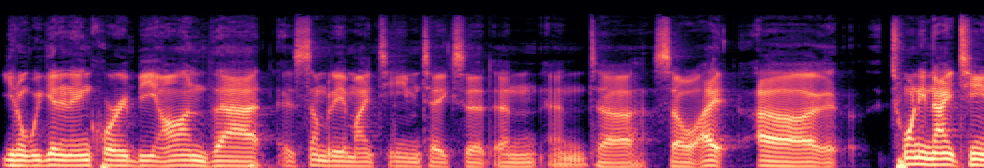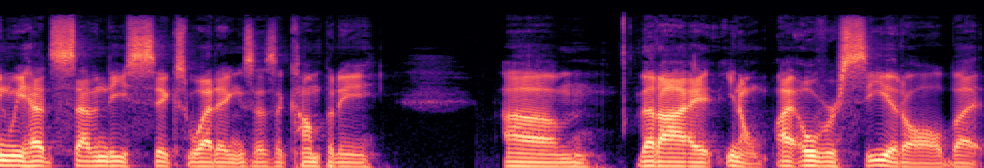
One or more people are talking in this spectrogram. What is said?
you know, we get an inquiry beyond that, somebody in my team takes it. And, and, uh, so I, uh, 2019, we had 76 weddings as a company. Um, that I, you know, I oversee it all, but,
